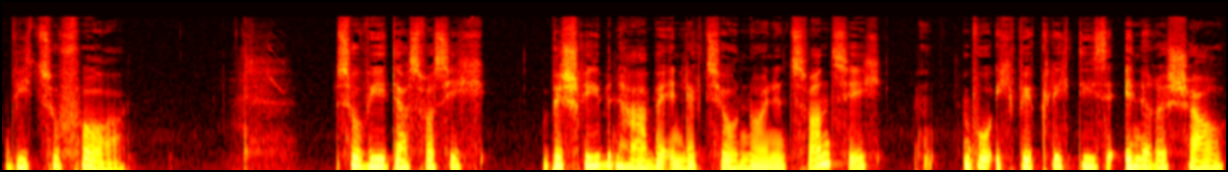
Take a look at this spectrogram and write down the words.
wie zuvor. So wie das, was ich beschrieben habe in Lektion 29, wo ich wirklich diese innere Schau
